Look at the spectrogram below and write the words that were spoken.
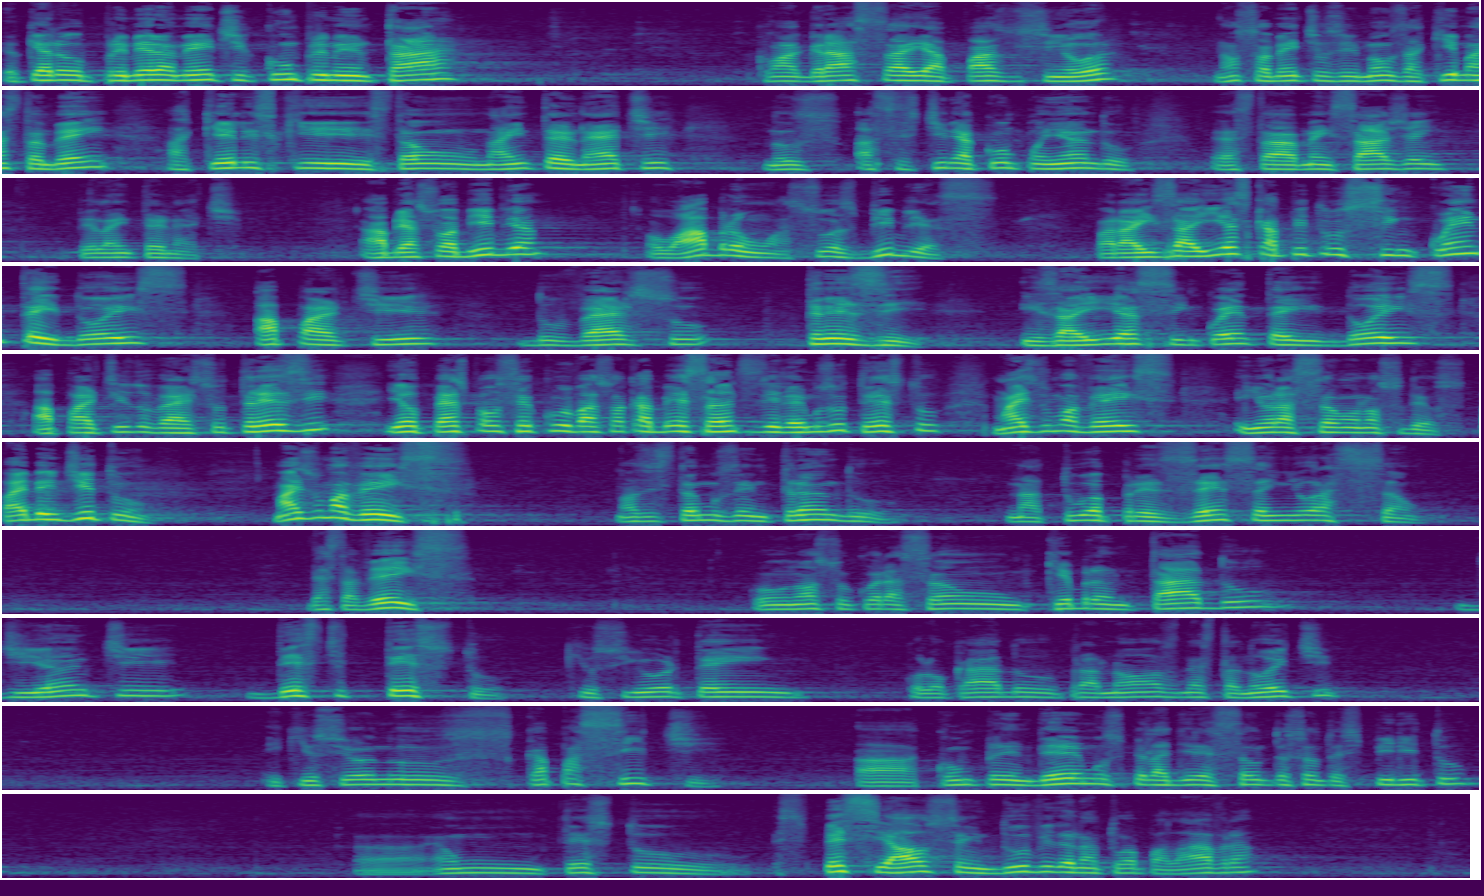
Eu quero primeiramente cumprimentar com a graça e a paz do Senhor, não somente os irmãos aqui, mas também aqueles que estão na internet nos assistindo e acompanhando esta mensagem pela internet. Abre a sua Bíblia, ou abram as suas Bíblias, para Isaías capítulo 52, a partir do verso 13. Isaías 52, a partir do verso 13, e eu peço para você curvar sua cabeça antes de lermos o texto, mais uma vez, em oração ao nosso Deus. Pai bendito, mais uma vez, nós estamos entrando na tua presença em oração. Desta vez, com o nosso coração quebrantado diante deste texto que o Senhor tem colocado para nós nesta noite e que o Senhor nos capacite a compreendermos pela direção do Santo Espírito. Uh, é um texto especial, sem dúvida, na Tua palavra.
